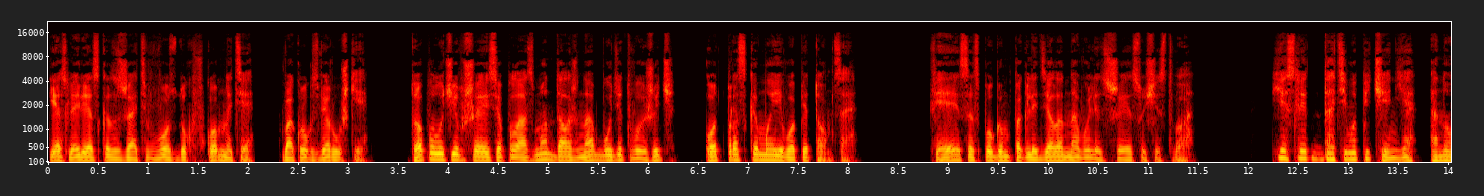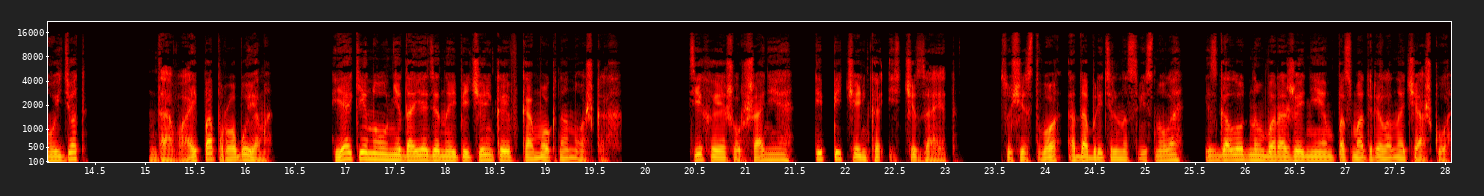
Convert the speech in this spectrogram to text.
если резко сжать воздух в комнате вокруг зверушки, то получившаяся плазма должна будет выжечь отпрыска моего питомца. Фея с испугом поглядела на вылезшее существо. «Если дать ему печенье, оно уйдет?» «Давай попробуем». Я кинул недоеденной печенькой в комок на ножках. Тихое шуршание, и печенька исчезает. Существо одобрительно свистнуло и с голодным выражением посмотрело на чашку,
